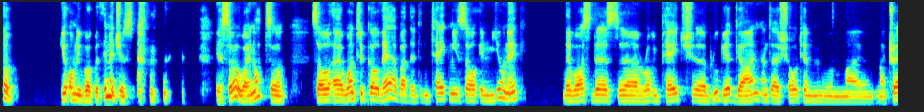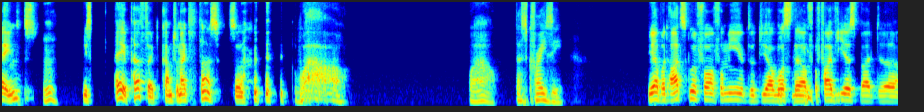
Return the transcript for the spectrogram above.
"Oh, you only work with images." yes, sir. Why not? So, so I want to go there, but they didn't take me. So in Munich, there was this uh, Robin Page uh, Bluebeard guy, and I showed him my my trains. Mm. He said, "Hey, perfect. Come to my class." So Wow. Wow. That's crazy. yeah, but art school for for me, yeah, I was there for five years, but. Uh,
